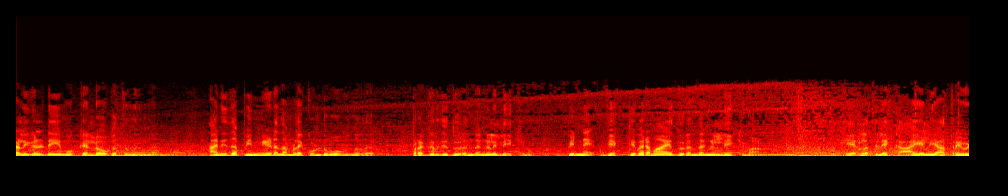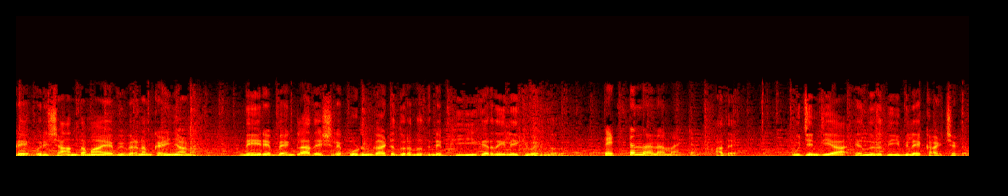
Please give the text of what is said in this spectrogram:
കളികളുടെയും ഒക്കെ ലോകത്ത് നിന്ന് അനിത പിന്നീട് നമ്മളെ കൊണ്ടുപോകുന്നത് പ്രകൃതി ദുരന്തങ്ങളിലേക്കും പിന്നെ വ്യക്തിപരമായ ദുരന്തങ്ങളിലേക്കുമാണ്. കേരളത്തിലെ കായൽ യാത്രയുടെ ഒരു ശാന്തമായ വിവരണം കഴിഞ്ഞാണ് നേരെ ബംഗ്ലാദേശിലെ കൊടുങ്കാട്ട് ദുരന്തത്തിന്റെ ഭീകരതയിലേക്ക് വരുന്നത്. പെട്ടെന്നാണ് ആ മാറ്റം. അതെ. ഉജന്റിയ എന്നൊരു ദ്വീപിലെ കാഴ്ചകൾ.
